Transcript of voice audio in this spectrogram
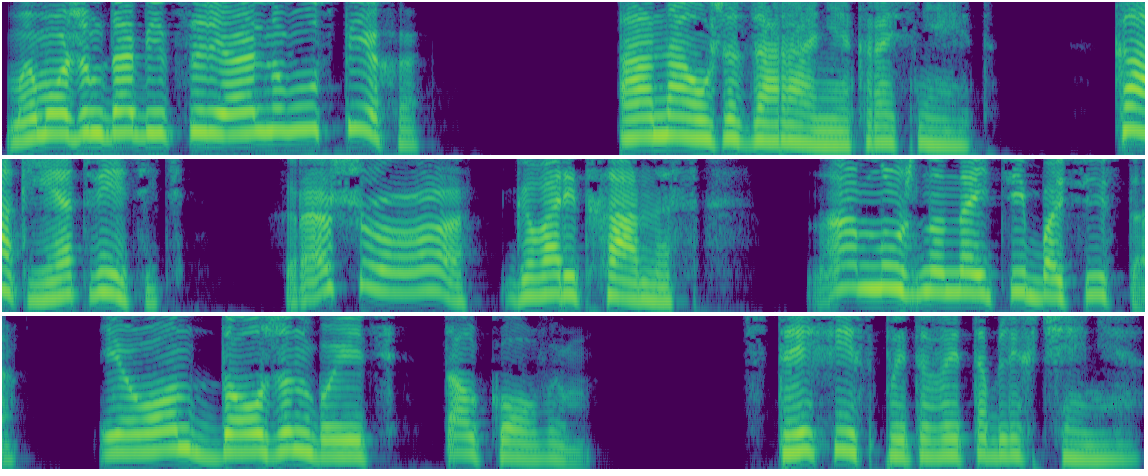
Мы можем добиться реального успеха». Она уже заранее краснеет. Как ей ответить? «Хорошо», — говорит Ханнес. «Нам нужно найти басиста, и он должен быть толковым». Стефи испытывает облегчение,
